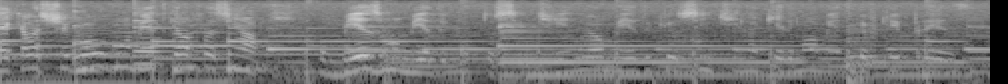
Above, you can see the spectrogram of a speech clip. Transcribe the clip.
até que ela chegou o momento que ela falou assim, ó, o mesmo medo que eu estou sentindo é o medo que eu senti naquele momento que eu fiquei presa.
